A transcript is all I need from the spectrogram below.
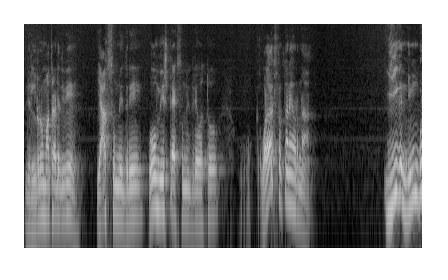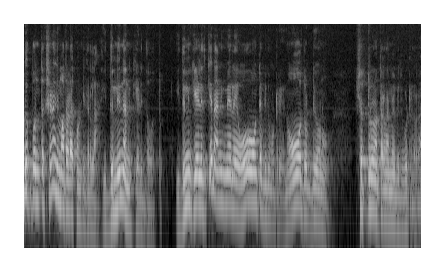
ಎಲ್ಲರೂ ಮಾತಾಡಿದ್ವಿ, ಯಾಕೆ ಸುಮ್ಮನಿದ್ರಿ ಓ ಮಿಸ್ಟ್ ಯಾಕೆ ಸುಮ್ಮನಿದ್ರಿ ಅವತ್ತು? ಒಳಗಾಕ್ಸ್ಬೇಕಾನೆ ಅವ್ರನ್ನ. ಈಗ ನಿಮ್ಮ ಬುಡಕ್ಕೆ ಬಂದ ತಕ್ಷಣ ನೀವು ಮಾತಾಡಕ್ಕೆ ಹೊಂಟಿದ್ರಲ್ಲ, ಇದನ್ನೇ ನಾನು ಕೇಳಿದ್ದೆ ಅವತ್ತು. ಇದನ್ನು ಕೇಳಿದ್ದಕ್ಕೆ ನನಗೆ ಮೇಲೆ, ಓ, ಅಂತ ಬಿದ್ದುಬಿಟ್ರಿ ಏನೋ ದೊಡ್ಡವನು. ಶತ್ರು ನಂತರ ನನ್ನ ಮೇಲೆ ಬಿದ್ದುಬಿಟ್ರಲ್ಲ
